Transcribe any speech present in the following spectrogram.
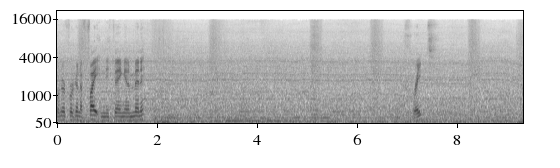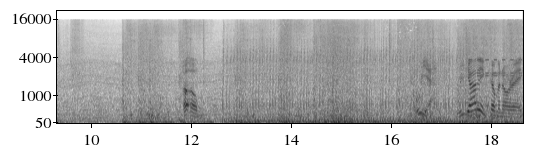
Wonder if we're gonna fight anything in a minute. Uh-oh. Oh yeah. We got incoming, alright.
